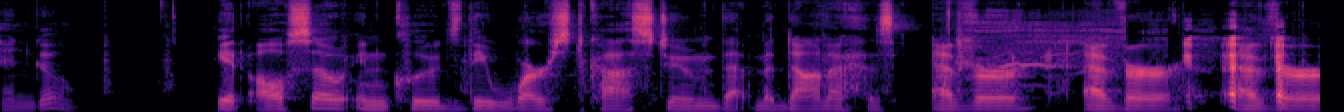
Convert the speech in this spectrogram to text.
and go. It also includes the worst costume that Madonna has ever, ever, ever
